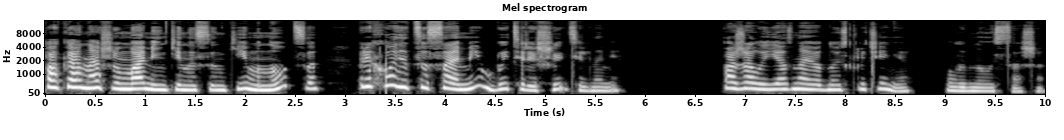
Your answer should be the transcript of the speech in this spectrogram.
Пока наши маменькины сынки мнутся, приходится самим быть решительными. Пожалуй, я знаю одно исключение, улыбнулась Саша.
